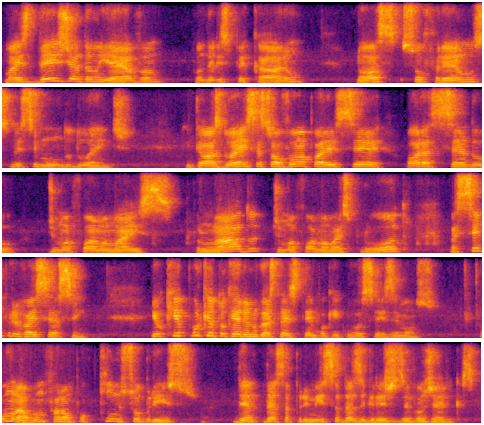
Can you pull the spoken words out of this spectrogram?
mas desde Adão e Eva, quando eles pecaram, nós sofremos nesse mundo doente. Então as doenças só vão aparecer, ora sendo de uma forma mais para um lado, de uma forma mais para o outro, mas sempre vai ser assim. E o que, por que eu estou querendo gastar esse tempo aqui com vocês, irmãos? Vamos lá, vamos falar um pouquinho sobre isso, dentro dessa premissa das igrejas evangélicas.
